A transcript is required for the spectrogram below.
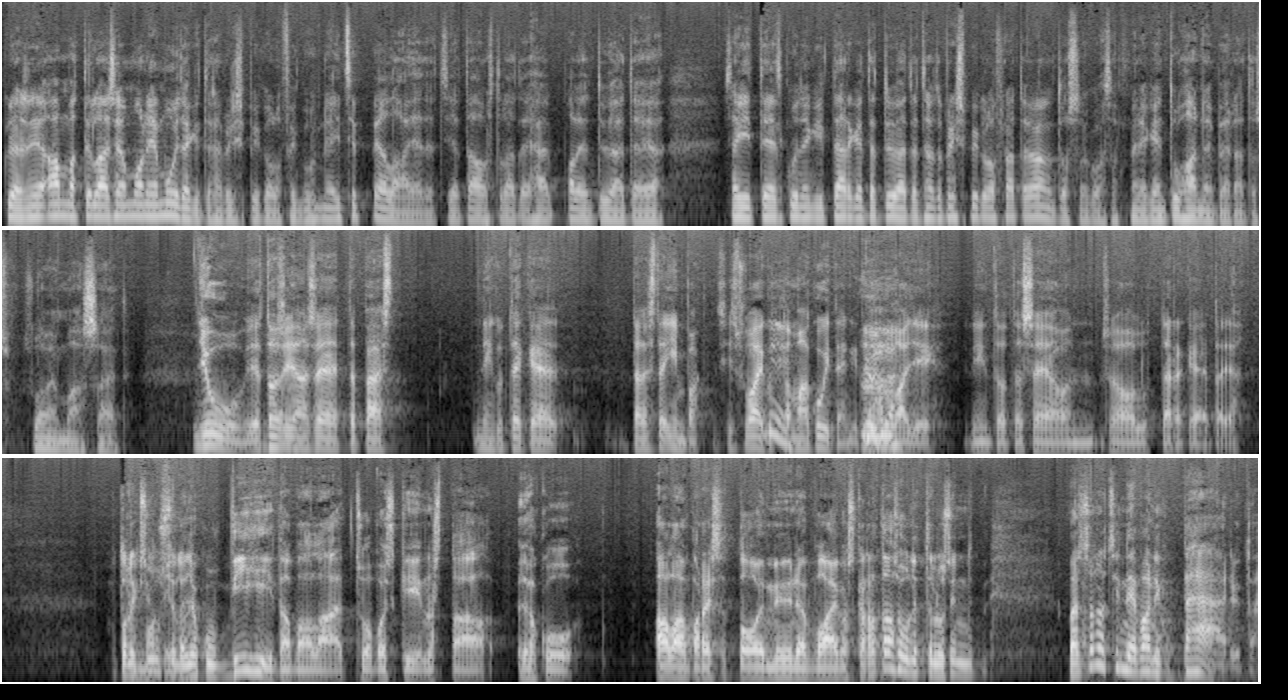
kyllä se ammattilaisia on monia muitakin tässä frisbeegolfin kuin ne itse pelaajat, että siellä taustalla tehdään paljon työtä ja säkin teet kuitenkin tärkeää työtä, että noita frisbeegolf-ratoja on tuossa kohta melkein tuhannen verran tuossa Suomen maassa. Että. Juu, ja tosiaan se, että pääst niin tekee tällaista impact, siis vaikuttamaan niin. kuitenkin tähän Kyllä. lajiin, niin tota, se, on, se on ollut tärkeää. Ja Mutta oliko Jussilla joku vihi tavallaan, että sua voisi kiinnostaa joku alan parissa toimiminen vai, koska ratasuunnittelu sinne, mä sanon, että sinne ei vaan niinku päädytä.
